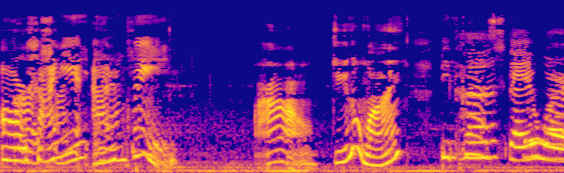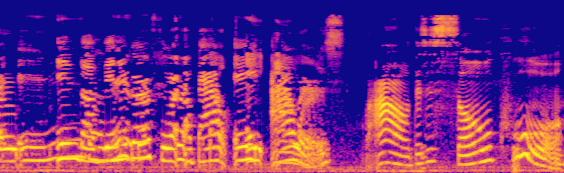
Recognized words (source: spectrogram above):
are shiny and clean. Wow. Do you know why? Because they were in, in the vinegar for about eight hours. Wow, this is so cool.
